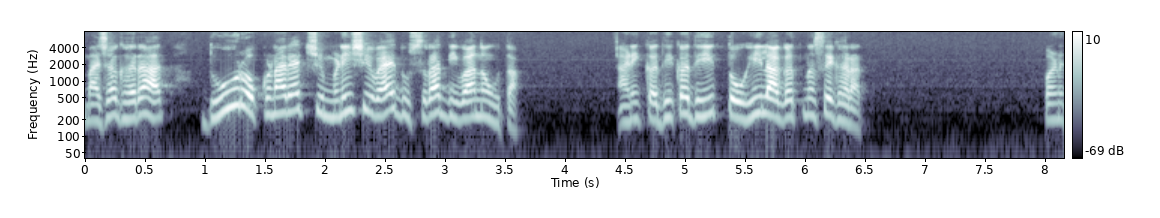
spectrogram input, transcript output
माझ्या घरात धूर रोखणाऱ्या चिमणीशिवाय दुसरा दिवा नव्हता. आणि कधीकधी तोही लागत नसे घरात. पण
